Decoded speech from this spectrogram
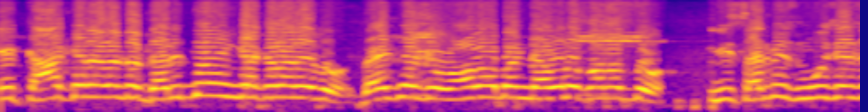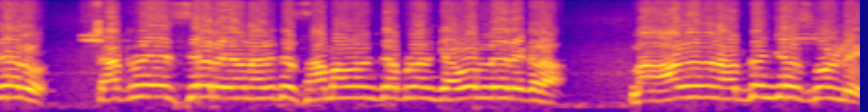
ఈ కాకినాడ దరిద్రం ఇంకెక్కడ లేదు. దయచేసి ఓలా బండి ఎవరు కొనొద్దు. ఈ సర్వీస్ మూసేశారు. షట్టర్ వేసారు ఏమైనా అడిగితే సమాధానం చెప్పడానికి ఎవరు లేరు ఇక్కడ. మా ఆలోచన అర్థం చేసుకోండి.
